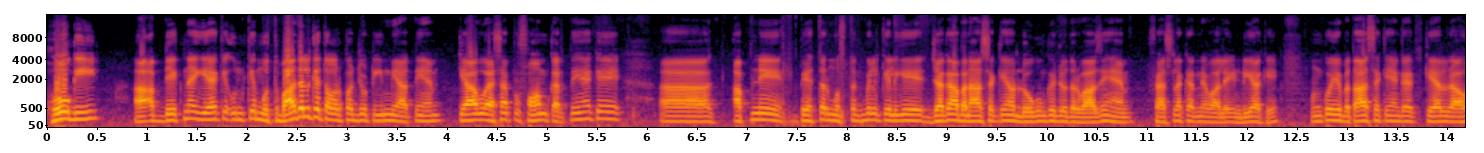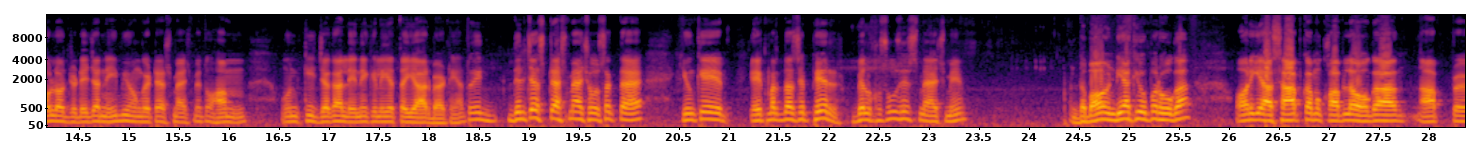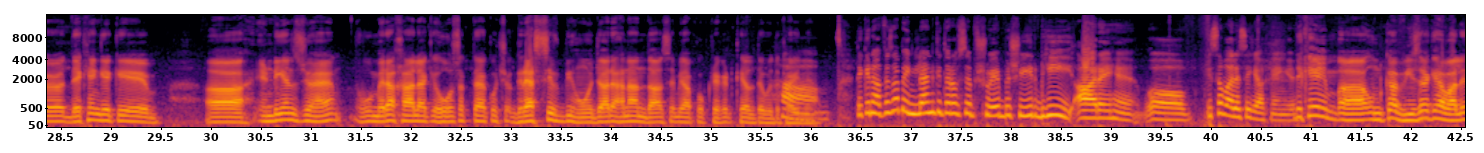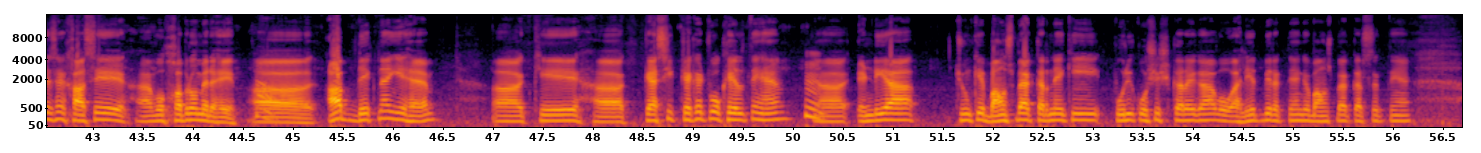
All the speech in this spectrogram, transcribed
होगी। अब देखना यह है कि उनके मुतबादल के तौर पर जो टीम में आते हैं क्या वो ऐसा परफॉर्म करते हैं कि अपने बेहतर मुस्तबिल के लिए जगह बना सकें और लोगों के जो दरवाजे हैं फैसला करने वाले इंडिया के उनको ये बता सकें अगर के राहुल और जडेजा नहीं भी होंगे टेस्ट मैच में तो हम उनकी जगह लेने के लिए तैयार बैठे हैं। तो एक दिलचस्प टेस्ट मैच हो सकता है, क्योंकि एक मरतबा से फिर बिलखसूस इस मैच में दबाव इंडिया के ऊपर होगा और ये असाब का मुकाबला होगा। आप देखेंगे कि इंडियंस जो हैं वो मेरा ख्याल है कि हो सकता है कुछ अग्रेसिव भी हों। जारहाना अंदाज से भी आपको क्रिकेट खेलते हुए दिखाई हाँ, दें। लेकिन हाफिज साहब इंग्लैंड की तरफ़ से शुएब बशीर भी आ रहे हैं। इस हवाले से क्या कहेंगे? देखिए उनका वीज़ा के हवाले से खासे वो ख़बरों में रहे। हाँ। अब देखना ये है कि कैसी क्रिकेट वो खेलते हैं। इंडिया चूँकि बाउंस बैक करने की पूरी कोशिश करेगा वो अहलियत भी रखते हैं कि बाउंस बैक कर सकते हैं।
